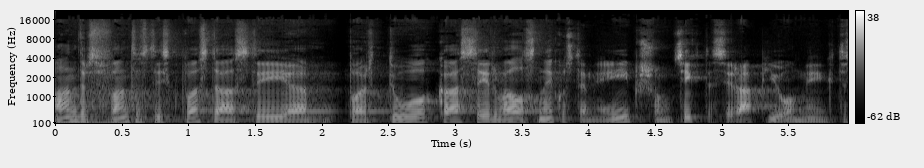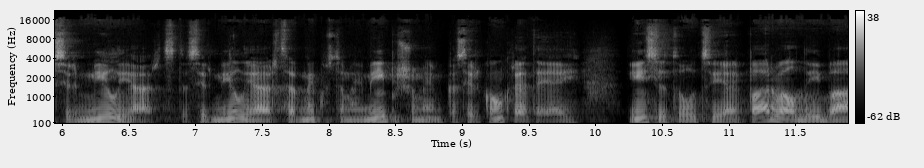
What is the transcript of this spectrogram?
Andris fantastiski pastāstīja par to, kas ir valsts nekustamie īpašumi, cik tas ir apjomīgi. Tas ir miljards. Tas ir miljards ar nekustamiem īpašumiem, kas ir konkrētajai institūcijai pārvaldībā.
